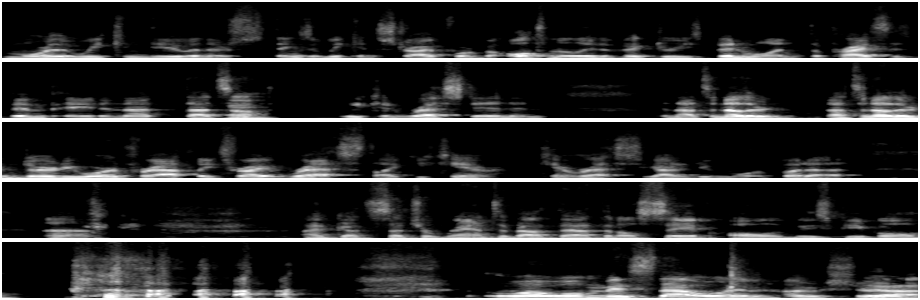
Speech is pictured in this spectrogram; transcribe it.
more that we can do and there's things that we can strive for but ultimately the victory's been won. The price has been paid and that that's yeah. something we can rest in and and that's another that's another dirty word for athletes right? Rest. Like you can't can't rest. You got to do more. But uh um, i've got such a rant about that that i'll save all of these people well, we'll miss that one, I'm sure. Yeah.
